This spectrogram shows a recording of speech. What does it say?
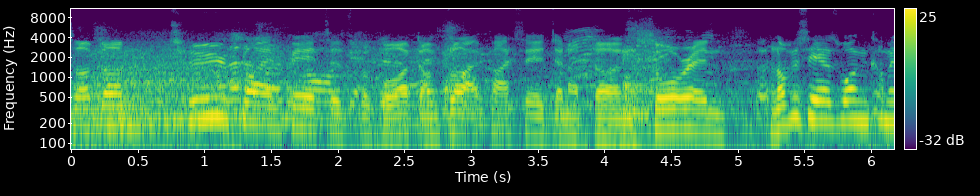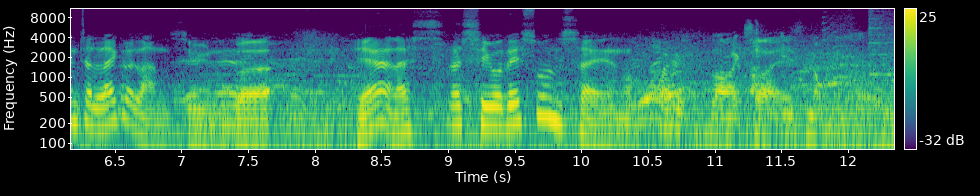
So I've done two flying theatres before. I've done Flight of Passage and I've done Soaring. And obviously there's one coming to Legoland soon. But yeah, let's let's see what this one's saying. I'm excited.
